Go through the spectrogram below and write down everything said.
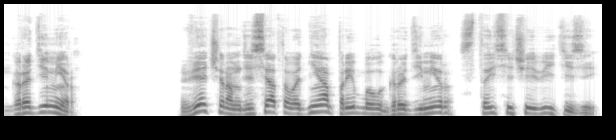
Градимир. Вечером десятого дня прибыл Градимир с тысячей витязей.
